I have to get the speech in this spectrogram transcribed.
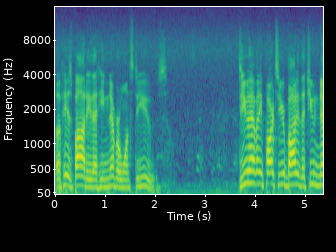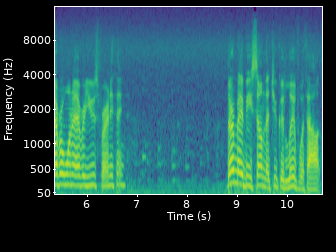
of His body that He never wants to use. Do you have any parts of your body that you never want to ever use for anything? There may be some that you could live without,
